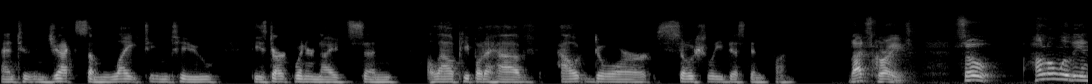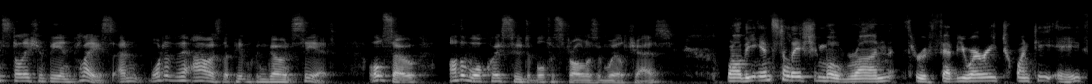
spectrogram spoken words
and to inject some light into these dark winter nights and allow people to have outdoor, socially distant fun. That's great. So, how long will the installation be in place, and what are the hours that people can go and see it? Also, are the walkways suitable for strollers and wheelchairs? Well, the installation will run through February 28th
